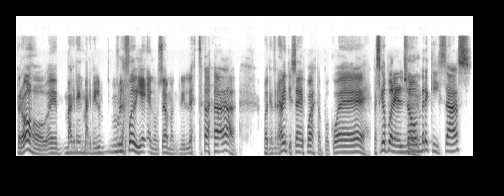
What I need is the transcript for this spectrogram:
Pero ojo, eh, McNeil, McNeil le fue bien, o sea, McNeil está. Batió 3.26, pues tampoco es. Parece que por el Sí. nombre, quizás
